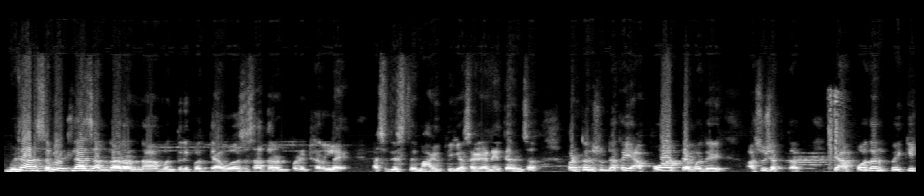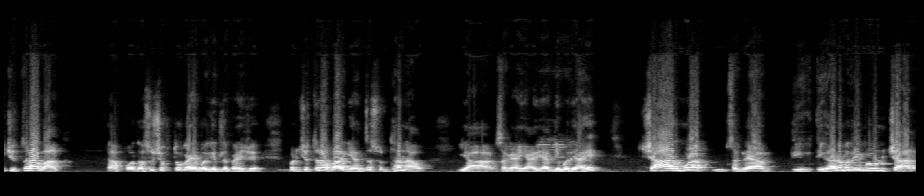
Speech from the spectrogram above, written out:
विधानसभेतल्याच आमदारांना मंत्रिपद द्यावं असं साधारणपणे ठरलंय असं दिसतंय महायुतीच्या सगळ्या नेत्यांचं. पण तरी सुद्धा काही अपवाद त्यामध्ये असू शकतात. त्या अपवादांपैकी चित्रा वाघ त्या अपवाद असू शकतो का हे बघितलं पाहिजे. पण चित्रा वाघ यांचं सुद्धा नाव या सगळ्या या यादीमध्ये आहे. चार मुळात सगळ्या ति तिघांमध्ये मिळून चार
